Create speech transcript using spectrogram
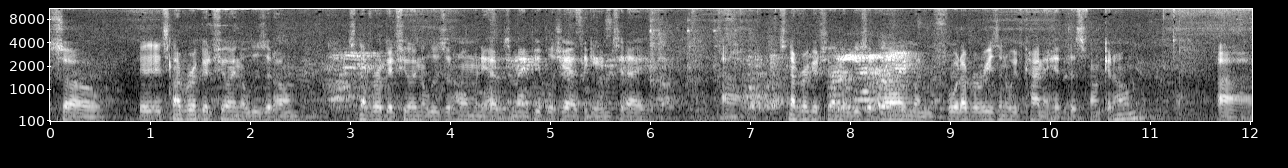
so it, it's never a good feeling to lose at home. It's never a good feeling to lose at home when you have as many people as you had at the game today. Uh, it's never a good feeling to lose at home when, for whatever reason, we've kind of hit this funk at home. Uh,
